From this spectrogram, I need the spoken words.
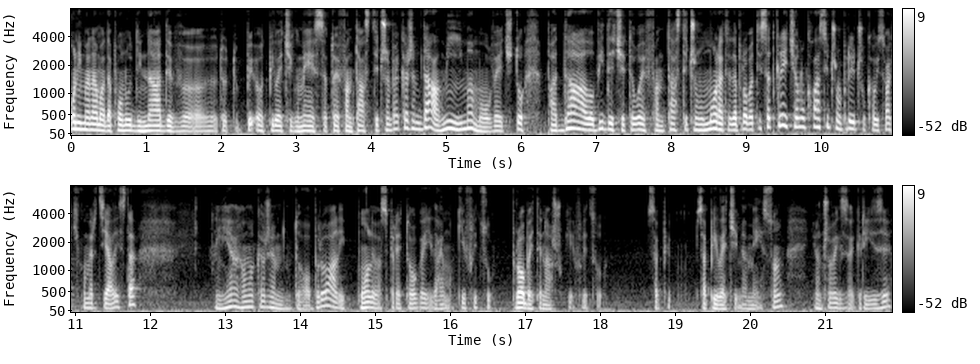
on ima nama da ponudi nadev e, od pilećeg mesa, to je fantastično, pa ja kažem, da, mi imamo već to, pa da, ali vidjet ćete, ovo je fantastično, morate da probate. I sad kreće onu klasičnu priču kao i svaki komercijalista, I ja ono kažem, dobro, ali molim vas pre toga i dajmo kiflicu, probajte našu kiflicu sa, sa pilećim mesom. I on čovek zagrize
